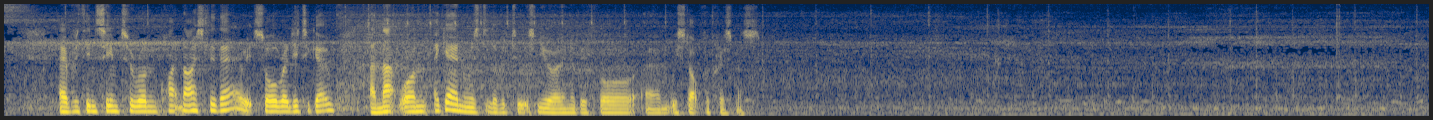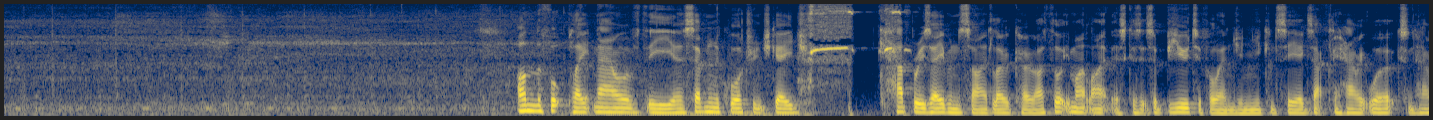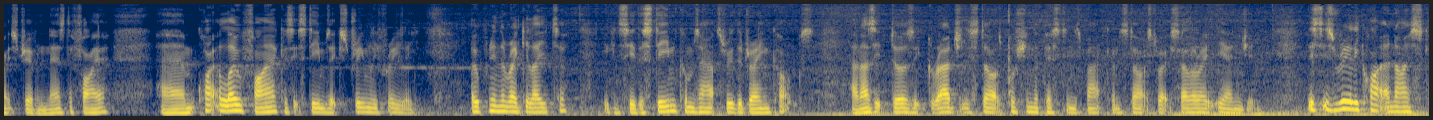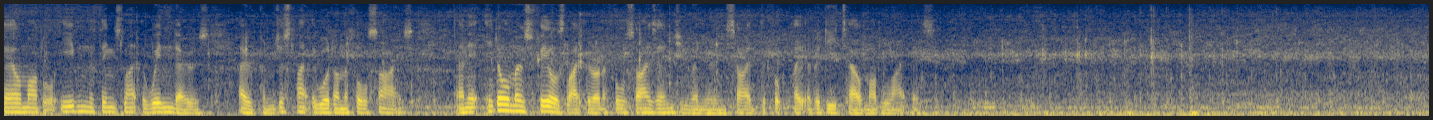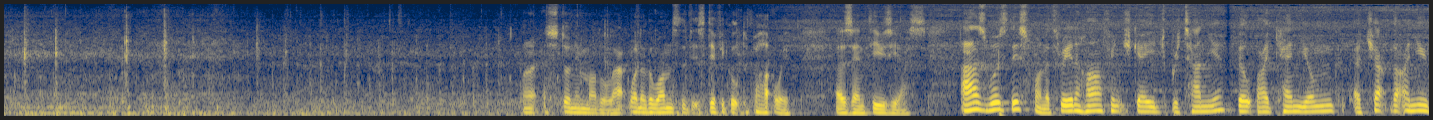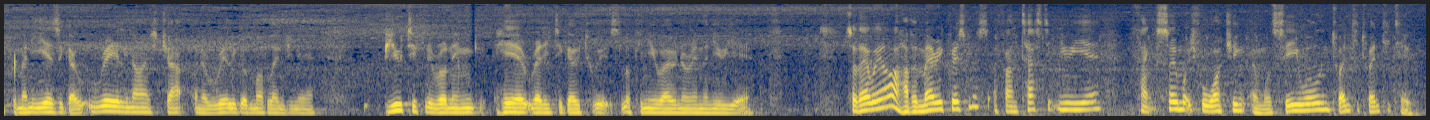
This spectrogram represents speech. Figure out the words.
Everything seemed to run quite nicely there, it's all ready to go, and that one again was delivered to its new owner before um, we stopped for Christmas. On the footplate now of the uh, seven and a quarter inch gauge Cadbury's Avonside Loco. I thought you might like this because it's a beautiful engine. You can see exactly how it works and how it's driven. There's the fire. Um, quite a low fire because it steams extremely freely. Opening the regulator, you can see the steam comes out through the drain cocks and as it does it gradually starts pushing the pistons back and starts to accelerate the engine. This is really quite a nice scale model, even the things like the windows open just like they would on the full size and it, it almost feels like you're on a full size engine when you're inside the footplate of a detailed model like this. A stunning model that, one of the ones that it's difficult to part with as enthusiasts. As was this one, a three and a half inch gauge Britannia, built by Ken Young, a chap that I knew from many years ago, really nice chap and a really good model engineer. Beautifully running here, ready to go to its lucky new owner in the new year. So there we are, have a Merry Christmas, a fantastic new year. Thanks so much for watching and we'll see you all in 2022.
